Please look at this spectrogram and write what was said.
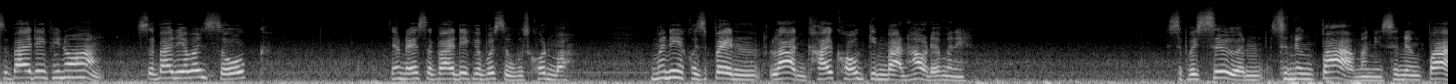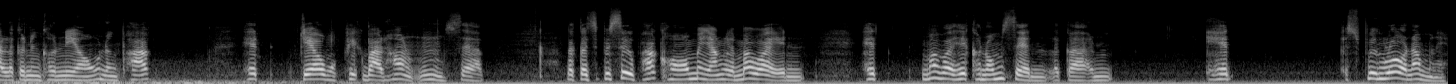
สบายดีพี่น้อง สบายดีวันศุกร์จังไดสบายดีกับบ่สู่คนบ่เมื้อนี้เขาสิเป็นร้านขายของกินบ้านเฮาได้อมื้อนี้สิไปซื้ออันสิหนึ่งป้ามานี่สิหนึ่งป้าแล้วก็หนึ่งข้าวเหนียวหนึ่งพักเฮ็ดแก้วหมกพริกบ้านเฮาน่ะอืมแซ่บแล้วก็สิไปซื้อผักหอมมายังเลยมาไว้เฮ็ดมาไว้เฮ็ดขนมเส้นแล้วก็อันเฮ็ดสปริงโรลนำมื้อนี้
